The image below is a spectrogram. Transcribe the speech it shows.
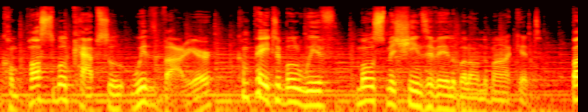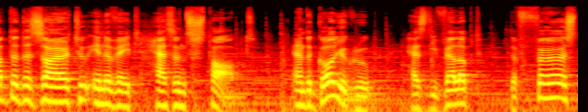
compostable capsule with barrier, compatible with most machines available on the market. But the desire to innovate hasn't stopped, and the Goglio Group has developed the first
